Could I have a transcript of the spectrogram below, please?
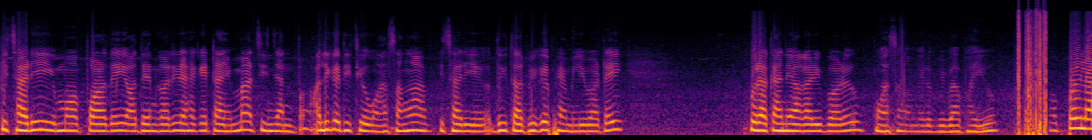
पछाडि म पढ्दै अध्ययन गरिरहेकै टाइममा चिनजान अलिकति थियो उहाँसँग। पछाडि दुईतर्फीकै फ्यामिलीबाटै कुराकानी अगाडि बढ्यो उहाँसँग मेरो विवाह भयो। पहिला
